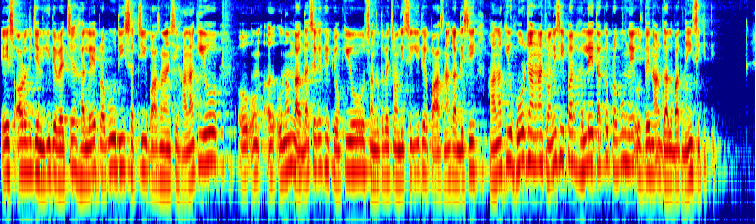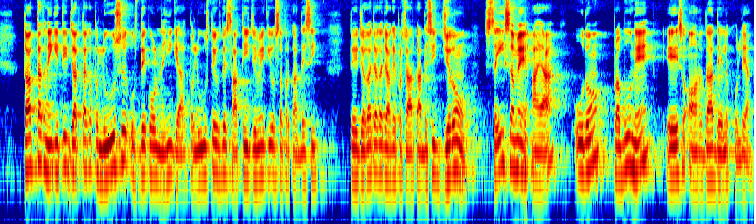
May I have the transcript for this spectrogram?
ਇਸ ਔਰਤ ਦੀ ਜ਼ਿੰਦਗੀ ਦੇ ਵਿੱਚ ਹਲੇ ਪ੍ਰਭੂ ਦੀ ਸੱਚੀ ਉਪਾਸਨਾ ਨਹੀਂ ਸੀ। ਹਾਲਾਂਕਿ ਉਹ, ਉਹ- ਉਹ- ਉਹਨਾਂ ਨੂੰ ਲੱਗਦਾ ਸੀਗਾ ਕਿ ਕਿਉਂਕਿ ਉਹ ਸੰਗਤ ਵਿੱਚ ਆਉਂਦੀ ਸੀਗੀ ਤੇ ਉਪਾਸਨਾ ਕਰਦੀ ਸੀ, ਹਾਲਾਂਕਿ ਉਹ ਹੋਰ ਜਾਣਨਾ ਚਾਹੁੰਦੀ ਸੀ, ਪਰ ਹਲੇ ਤੱਕ ਪ੍ਰਭੂ ਨੇ ਉਸ ਦੇ ਨਾਲ ਗੱਲਬਾਤ ਨਹੀਂ ਸੀ ਕੀਤੀ। ਤਦ ਤੱਕ ਨਹੀਂ ਕੀਤੀ ਜਦ ਤੱਕ ਪਲੂਸ ਉਸ ਦੇ ਕੋਲ ਨਹੀਂ ਗਿਆ। ਪਲੂਸ ਤੇ ਉਸਦੇ ਸਾਥੀ ਜਿਵੇਂ ਕਿ ਉਹ ਸਫ਼ਰ ਕਰਦੇ ਸੀ ਤੇ ਜਗ੍ਹਾ ਜਗ੍ਹਾ ਜਾ ਕੇ ਪ੍ਰਚਾਰ ਕਰਦੇ ਸੀ। ਜਦੋਂ ਸਹੀ ਸਮੇਂ ਆਇਆ, ਉਦੋਂ ਪ੍ਰਭੂ ਨੇ ਇਸ ਔਰਤ ਦਾ ਦਿਲ ਖੋਲ੍ਹਿਆ।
